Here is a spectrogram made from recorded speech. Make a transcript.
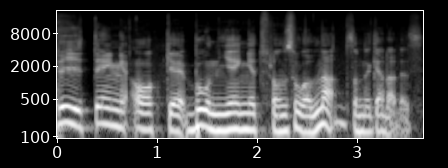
Byting och eh, bondgänget från Solna, som det kallades,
